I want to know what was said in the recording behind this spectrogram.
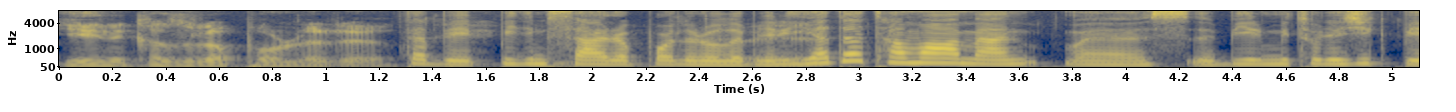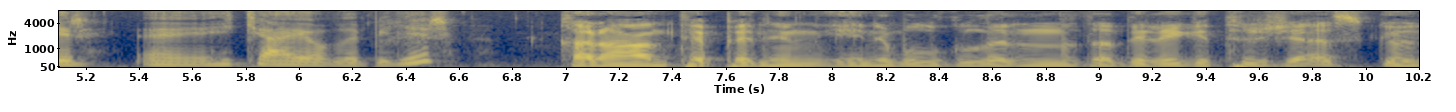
yeni kazı raporları. Tabii bilimsel raporlar olabilir evet. ya da tamamen e, bir mitolojik bir e, hikaye olabilir. Karahan Tepe'nin yeni bulgularını da dile getireceğiz. Gö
